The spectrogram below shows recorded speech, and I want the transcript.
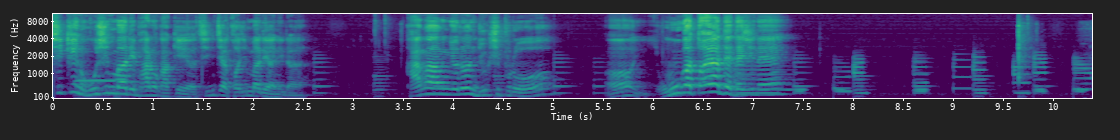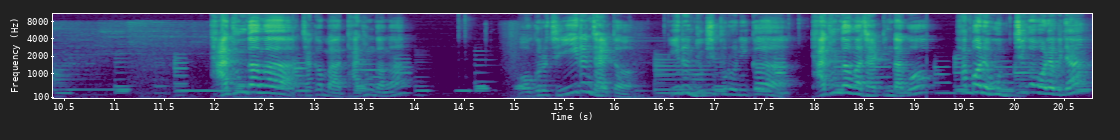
치킨 50마리 바로 갈게요. 진짜 거짓말이 아니라. 강화 확률은 60%어 5가 떠야 돼 대신에. 다중 강화 잠깐만 다중 강화? 어 그렇지. 1은 잘 떠. 1은 60%니까 다중강화 잘 뜬다고? 한 번에 옷 찍어버려 그냥?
